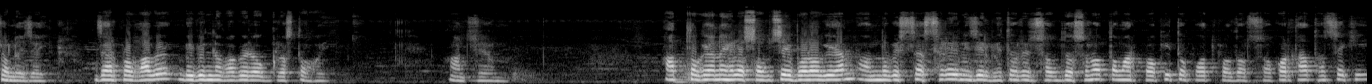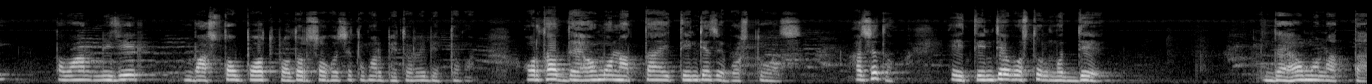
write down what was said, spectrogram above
চলে যাই, যার প্রভাবে বিভিন্নভাবে রোগগ্রস্ত হই। আচ্ছা। আত্মজ্ঞানে হলো সবচেয়ে বড় জ্ঞান। অন্ধবিশ্বাস ছেড়ে নিজের ভিতরের শব্দ শোনো, তোমার প্রকৃত পথ প্রদর্শক। অর্থাৎ হচ্ছে কি? তোমার নিজের বাস্তব পথ প্রদর্শক হচ্ছে তোমার ভিতরে বিদ্যমান। অর্থাৎ দেহ, মন, আত্মা এই তিনটে যে বস্তু আছে আছে তো? এই তিনটে বস্তুর মধ্যে দেহ, মন, আত্মা,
